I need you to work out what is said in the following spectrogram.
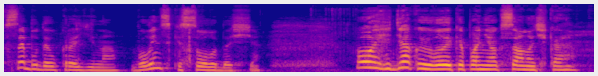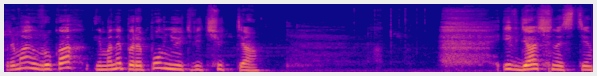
Все буде Україна, волинські солодощі. Ой, дякую, велике пані Оксаночка. Тримаю в руках і мене переповнюють відчуття і вдячності,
